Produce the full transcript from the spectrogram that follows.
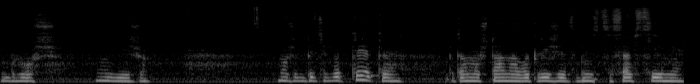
Брошь. Не вижу. Может быть, вот это потому что она вот лежит вместе со всеми.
